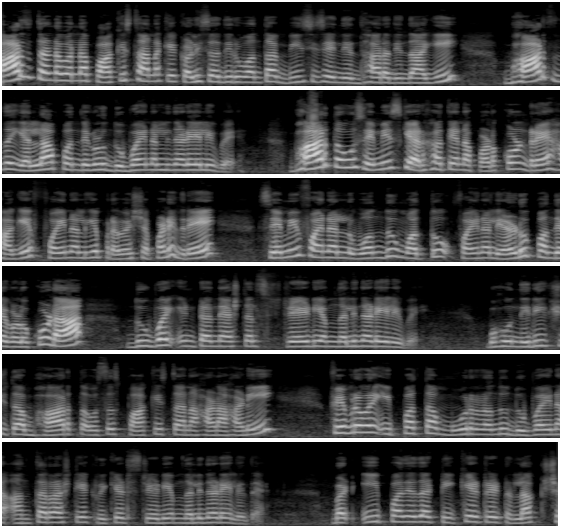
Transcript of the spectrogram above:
ಭಾರತ ತಂಡವನ್ನ ಪಾಕಿಸ್ತಾನಕ್ಕೆ ಕಳಿಸದಿರುವಂತಹ ಬಿಸಿಸಿಐ ನಿರ್ಧಾರದಿಂದಾಗಿ ಭಾರತದ ಎಲ್ಲಾ ಪಂದ್ಯಗಳು ದುಬೈನಲ್ಲಿ ನಡೆಯಲಿವೆ. ಭಾರತವು ಸೆಮೀಸ್ಗೆ ಅರ್ಹತೆಯನ್ನು ಪಡ್ಕೊಂಡ್ರೆ ಹಾಗೆ ಫೈನಲ್ಗೆ ಪ್ರವೇಶ ಪಡೆದ್ರೆ ಸೆಮಿಫೈನಲ್ ಒಂದು ಮತ್ತು ಫೈನಲ್ ಎರಡು ಪಂದ್ಯಗಳು ಕೂಡ ದುಬೈ ಇಂಟರ್ನ್ಯಾಷನಲ್ ಸ್ಟೇಡಿಯಂನಲ್ಲಿ ನಡೆಯಲಿವೆ. ಬಹು ನಿರೀಕ್ಷಿತ ಭಾರತ ವರ್ಸಸ್ ಪಾಕಿಸ್ತಾನ ಹಣಾಹಣಿ. ಫೆಬ್ರವರಿ ಇಪ್ಪತ್ತ ಮೂರರಂದು ದುಬೈನ ಅಂತಾರಾಷ್ಟ್ರೀಯ ಕ್ರಿಕೆಟ್ ಸ್ಟೇಡಿಯಂನಲ್ಲಿ ನಡೆಯಲಿದೆ. ಬಟ್ ಈ ಪಂದ್ಯದ ಟಿಕೆಟ್ ರೇಟ್ ಲಕ್ಷ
